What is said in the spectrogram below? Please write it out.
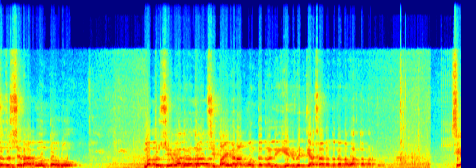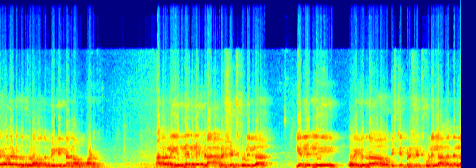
ಸದಸ್ಯರಾಗುವಂಥವರು ಮತ್ತು ಸೇವಾದಳದ ಸಿಪಾಯಿಗಳಾಗುವಂಥದ್ರಲ್ಲಿ ಏನು ವ್ಯತ್ಯಾಸ ಅನ್ನೋದನ್ನ ನಾವು ಅರ್ಥ ಮಾಡ್ಬೋದು ಸೇವಾದಳದ ಕೂಡ ಒಂದು ಮೀಟಿಂಗ್ನ ನಾವು ಮಾಡಿದ್ವಿ ಅದರಲ್ಲಿ ಎಲ್ಲೆಲ್ಲಿ ಬ್ಲಾಕ್ ಪ್ರೆಸಿಡೆಂಟ್ಸ್ಗಳಿಲ್ಲ ಎಲ್ಲೆಲ್ಲಿ ಇದನ್ನ ಡಿಸ್ಟಿಕ್ ಪ್ರೆಸಿಡೆಂಟ್ಸ್ಗಳಿಲ್ಲ ಅದನ್ನೆಲ್ಲ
